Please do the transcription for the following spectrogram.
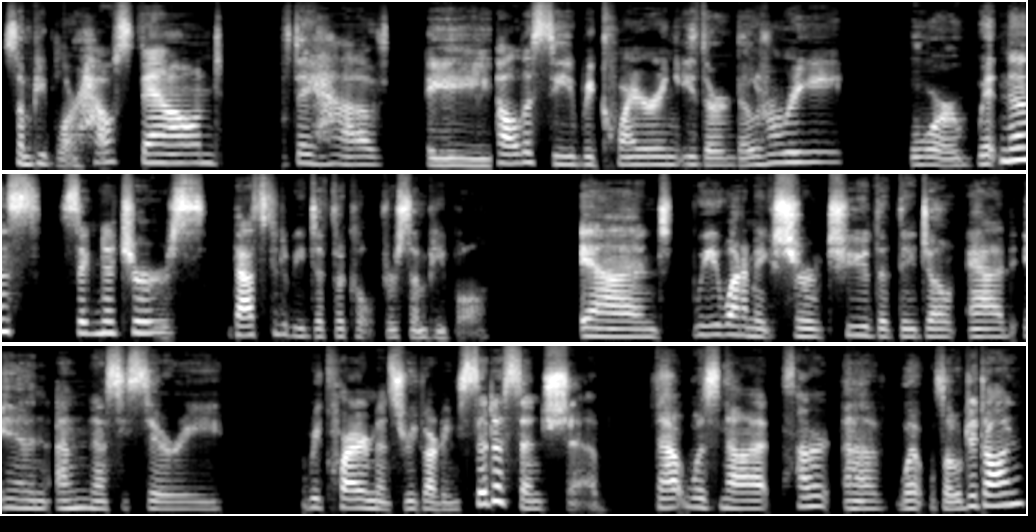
some people are housebound. If they have a policy requiring either notary or witness signatures, that's going to be difficult for some people. And we want to make sure too that they don't add in unnecessary requirements regarding citizenship. That was not part of what voted on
